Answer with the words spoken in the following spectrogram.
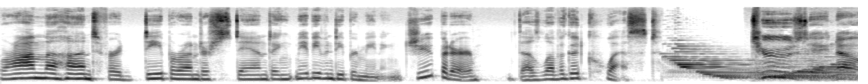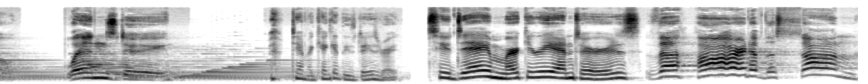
We're on the hunt for deeper understanding, maybe even deeper meaning. Jupiter does love a good quest. Tuesday, no. Wednesday. Damn, I can't get these days right. Today, Mercury enters the heart of the sun.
